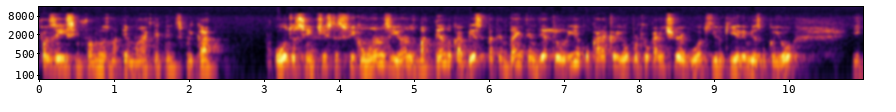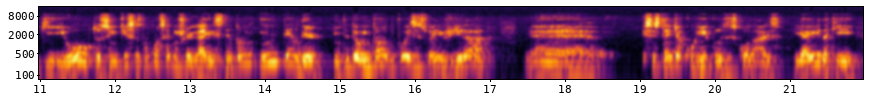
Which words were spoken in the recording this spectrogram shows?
fazer isso em fórmulas matemáticas, ele tenta explicar. Outros cientistas ficam anos e anos batendo cabeça para tentar entender a teoria que o cara criou, porque o cara enxergou aquilo que ele mesmo criou e que outros cientistas não conseguem enxergar. Eles tentam entender, entendeu? Então depois isso aí vira é, se estende a currículos escolares. E aí daqui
